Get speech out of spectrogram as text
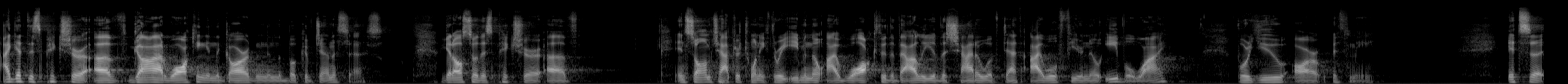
I get this picture of God walking in the garden in the book of Genesis. I get also this picture of in Psalm chapter 23, even though I walk through the valley of the shadow of death, I will fear no evil. Why? For you are with me. It's an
